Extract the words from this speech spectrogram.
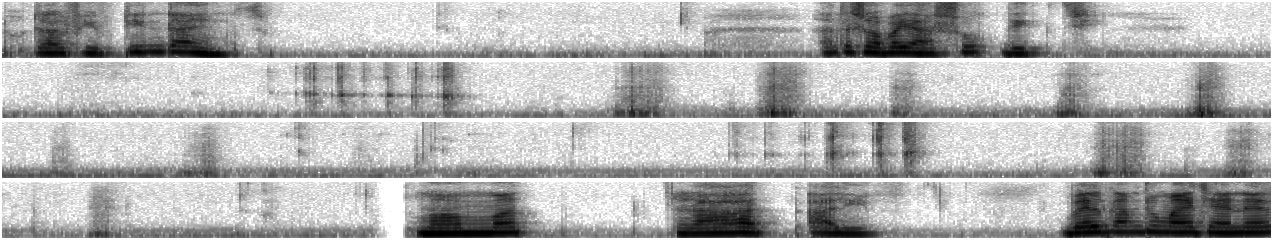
টোটাল ফিফটিন টাইমস আচ্ছা সবাই আসুক, দেখছি। Mohammad Rahat Ali. Welcome to my channel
